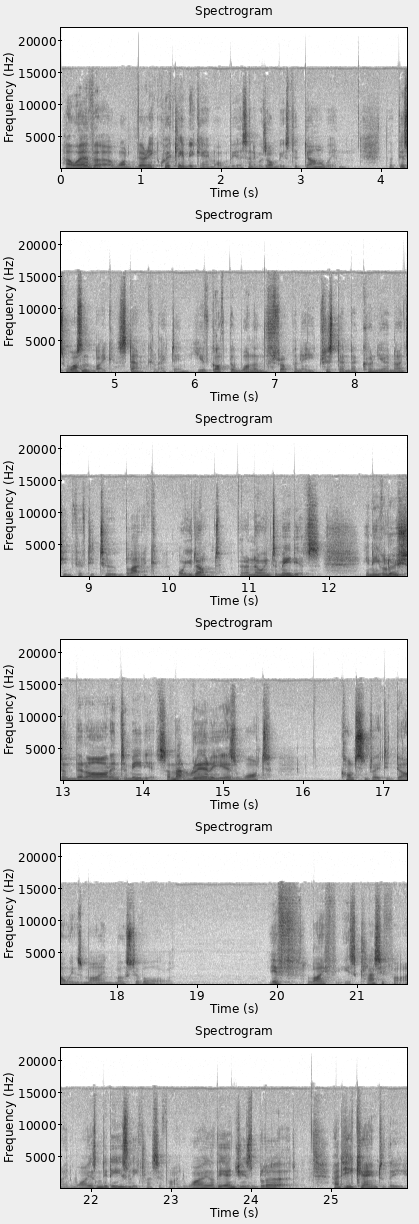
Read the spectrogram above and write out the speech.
However, what very quickly became obvious, and it was obvious to Darwin, that this wasn't like stamp collecting. You've got the one Anthropony Tristan da Cunha 1952 black, or you don't. There are no intermediates. In evolution, there are intermediates, and that really is what concentrated Darwin's mind most of all. If life is classified, why isn't it easily classified? Why are the edges blurred? And he came to the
